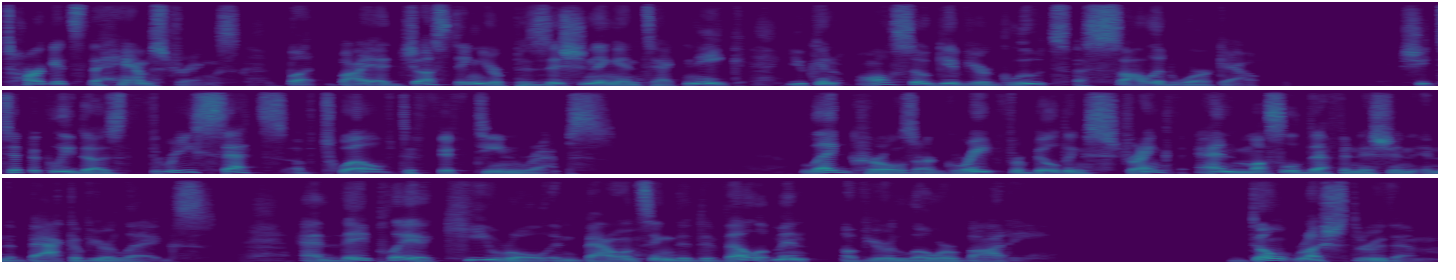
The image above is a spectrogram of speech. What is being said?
targets the hamstrings, but by adjusting your positioning and technique, you can also give your glutes a solid workout. She typically does three sets of 12 to 15 reps. Leg curls are great for building strength and muscle definition in the back of your legs. and they play a key role in balancing the development of your lower body. Don't rush through them.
